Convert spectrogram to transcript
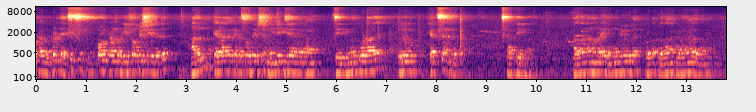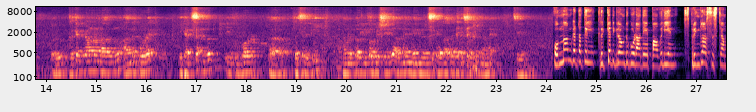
ഗ്രൗണ്ട് ഇപ്പോഴത്തെ എക്സിസ്റ്റിംഗ് ഫുട്ബോൾ ഗ്രൗണ്ട് റീഫർബിഷ് ചെയ്തിട്ട് അതും കേരള ക്രിക്കറ്റ് അസോസിയേഷൻ മെയിന്റെയിൻ ചെയ്യാനായിട്ടാണ് ചെയ്തിരിക്കുന്നത്. കൂടാതെ ഒരു ഹെൽത്ത് സെന്റർ സ്റ്റാർട്ട് ചെയ്യുന്നത്. അതാണ് നമ്മുടെ എം ഒ യുടെ ഉള്ള പ്രധാന ഘടകങ്ങൾ അതാണ്. ഒരു ക്രിക്കറ്റ് ഗ്രൗണ്ട് ഉണ്ടാകുന്നു. അതിന്റെ കൂടെ ഈ ഹെഡ് സെന്റർ ഈ ഫുട്ബോൾ ഫെസിലിറ്റി നമ്മളിപ്പോൾ റീഫർബിഷ് ചെയ്ത് അതിന്റെ മെയിന്റനൻസ് കേരള അസോസിയേഷൻ തന്നെ ചെയ്യുന്നു. ഒന്നാം ഘട്ടത്തിൽ ക്രിക്കറ്റ് ഗ്രൗണ്ട് കൂടാതെ pavilion sprinkler system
